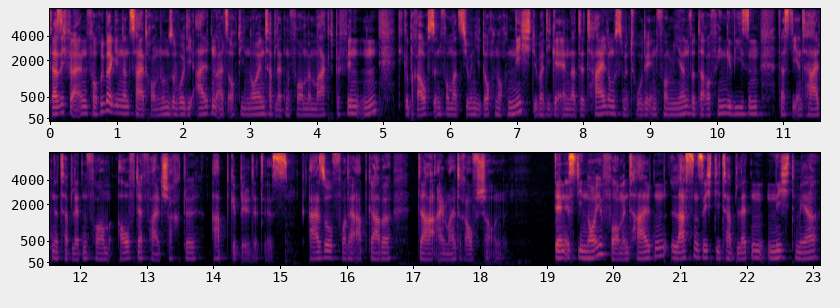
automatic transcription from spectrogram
Da sich für einen vorübergehenden Zeitraum nun sowohl die alten als auch die neuen Tablettenformen im Markt befinden, die Gebrauchsinformationen jedoch noch nicht über die geänderte Teilungsmethode informieren, wird darauf hingewiesen, dass die enthaltene Tablettenform auf der Fallschachtel abgebildet ist. Also vor der Abgabe da einmal draufschauen. Denn ist die neue Form enthalten, lassen sich die Tabletten nicht mehr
